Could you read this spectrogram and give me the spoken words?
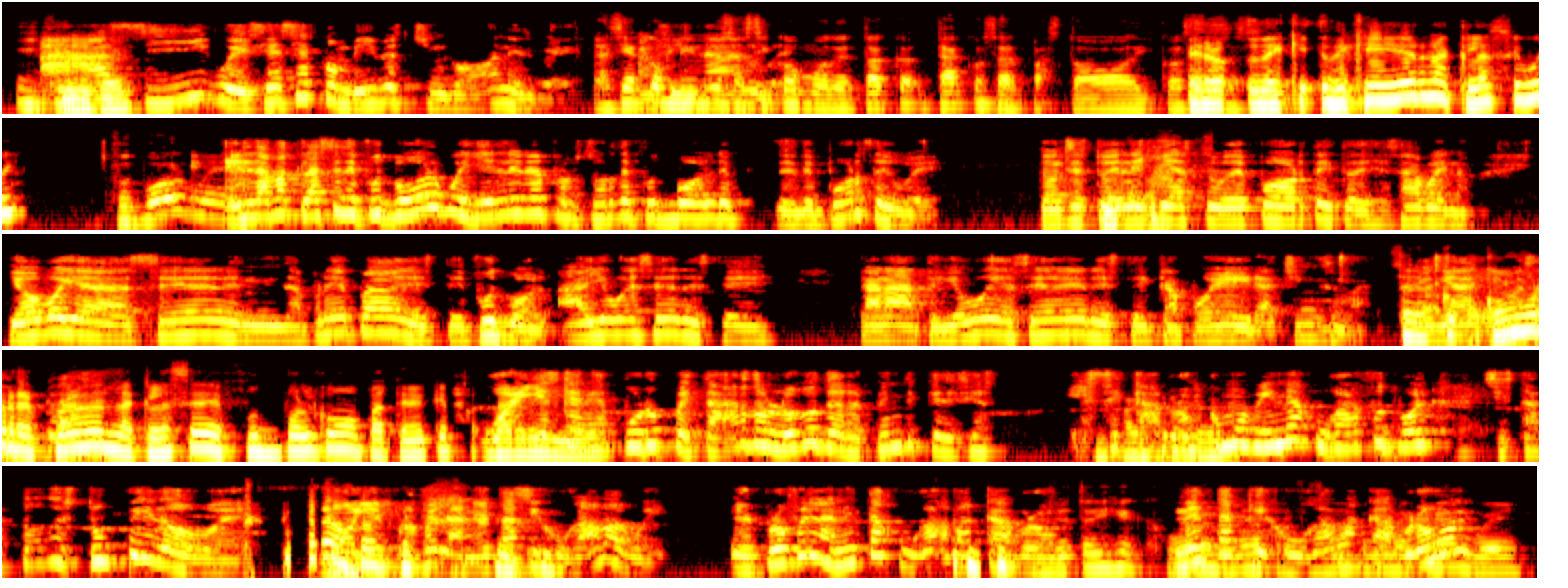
Y que Ah, güey. sí, güey, sí hacía convivios chingones, güey. hacía Al convivios final, así güey. como de taco- tacos al pastor y cosas Pero, así. ¿de qué, ¿de qué era la clase, güey? Fútbol, güey. Él daba clase de fútbol, güey, y él era el profesor de fútbol de, de deporte, güey. Entonces tú elegías tu deporte y tú dices, ah, bueno, yo voy a hacer en la prepa, este, fútbol. Ah, yo voy a hacer, este, karate. Yo voy a hacer, este, capoeira, chingues, man. O sea, ¿Cómo, repruebas clase. la clase de fútbol como para tener que Güey, es que había puro petardo. Luego de repente que decías, ese cabrón, ¿cómo viene a jugar fútbol si está todo estúpido, güey? No, y el profe, la neta, sí jugaba, güey. El profe, la neta, jugaba, Pues cabrón. yo te dije que jugaba Neta que jugaba, profesional, ¿cómo me cabrón. crees, güey?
